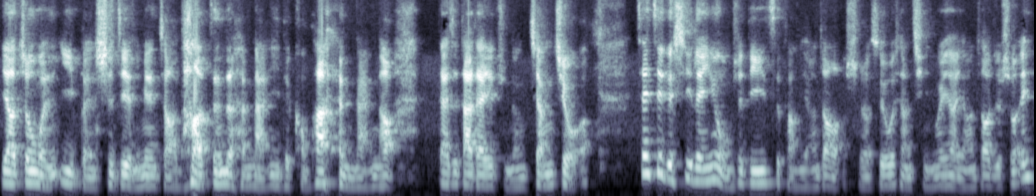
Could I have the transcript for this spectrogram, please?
要中文译本世界里面找到真的很满意的，恐怕很难、哦。但是大家也只能将就啊。在这个系列，因为我们是第一次访杨照老师，所以我想请问一下杨照，就说，哎，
